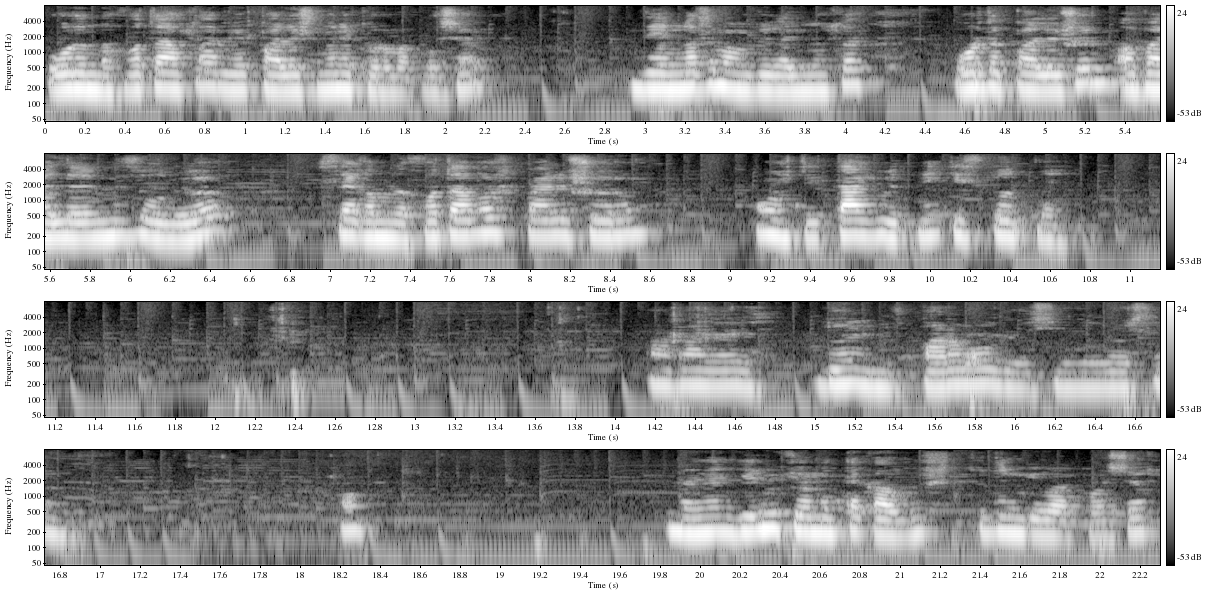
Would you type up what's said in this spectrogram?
Oradan da fotoğraflar ve paylaşımlar yapıyorum arkadaşlar. Diyelim nasıl zaman video gelmiyorsa orada paylaşıyorum. Haberlerimiz oluyor. Instagram'da fotoğraf paylaşıyorum. Onun için takip etmeyi kesinlikle unutmayın. Haberleri dönemiz para oldu şimdi görsene. Hop. Benden 20 kilometre kalmış. Dediğim gibi arkadaşlar.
